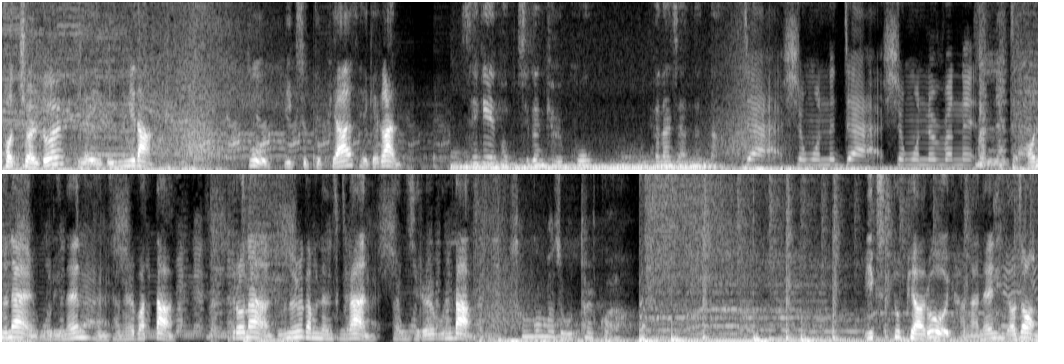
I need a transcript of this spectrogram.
버추얼돌 블레이드입니다. 9. 믹스토피아 세계관. 세계의 법칙은 결코 변하지 않는다. 어느 날 우리는 환상을 봤다. 그러나 눈을 감는 순간 현실을 본다. 성공하지 못할 거야. 믹스토피아로 향하는 여정.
